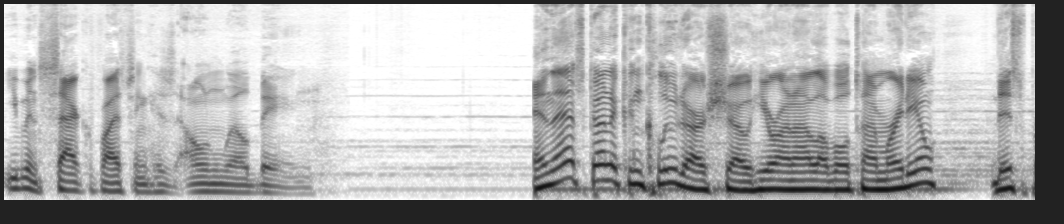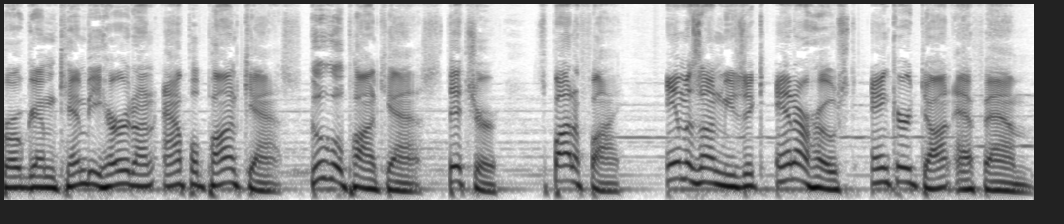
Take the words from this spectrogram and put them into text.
even sacrificing his own well being. And that's going to conclude our show here on I Love Old Time Radio. This program can be heard on Apple Podcasts, Google Podcasts, Stitcher, Spotify, Amazon Music, and our host, Anchor.fm.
